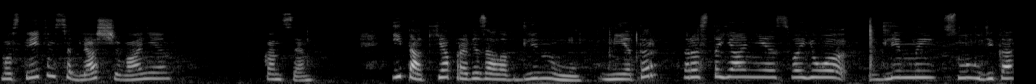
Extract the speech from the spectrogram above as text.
мы встретимся для сшивания в конце. Итак, я провязала в длину метр расстояние свое длины снудика.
